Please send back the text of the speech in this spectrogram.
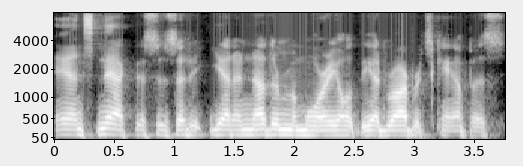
Ann's neck. This is at yet another memorial at the Ed Roberts campus.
